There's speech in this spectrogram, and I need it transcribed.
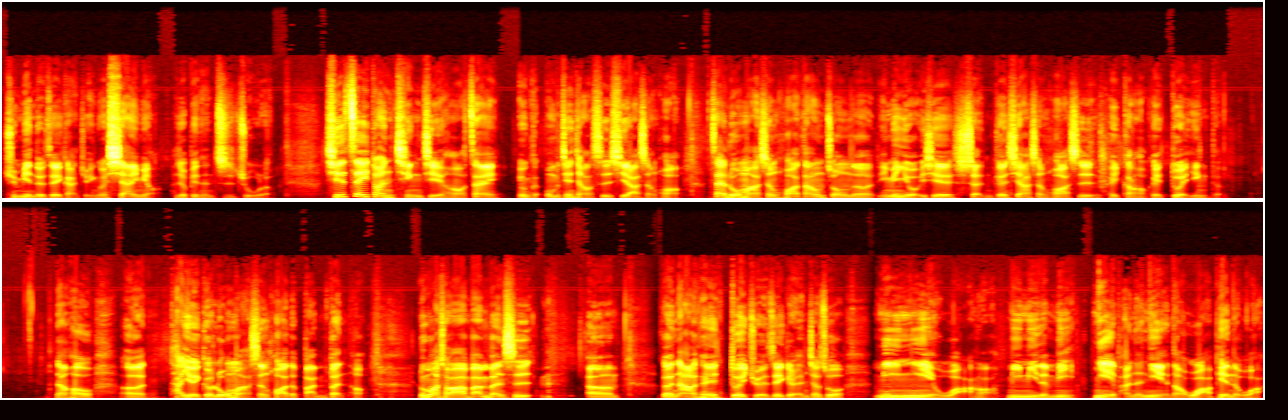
去面对这些感觉，因为下一秒他就变成蜘蛛了。其实这一段情节哈，在因为我们今天讲的是希腊神话，在罗马神话当中呢，里面有一些神跟希腊神话是可以刚好可以对应的。然后，呃，它有一个罗马神话的版本哈。罗马神话的版本是，呃，跟阿 K 对决这个人叫做密涅瓦哈，秘密的密，涅盘的涅，然后瓦片的瓦。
